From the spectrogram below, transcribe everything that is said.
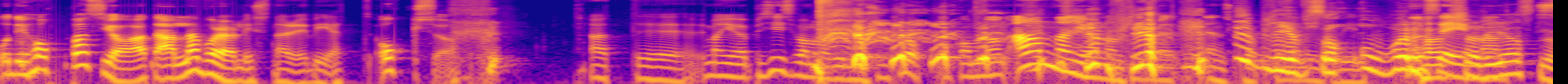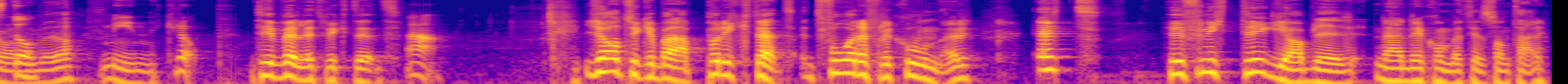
och det hoppas jag att alla våra lyssnare vet också. Att eh, man gör precis vad man vill med sin kropp och om någon annan gör någonting med ens det kropp som blev man så vill, oerhört seriöst nu, stopp Anna-Mia. min kropp. Det är väldigt viktigt. Ja. Jag tycker bara på riktigt, två reflektioner. Ett, hur fnittrig jag blir när det kommer till sånt här.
